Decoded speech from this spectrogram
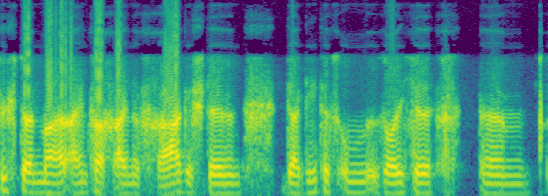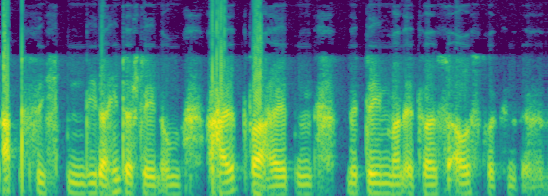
schüchtern mal einfach eine Frage stellen. Da geht es um solche ähm, Absichten, die dahinter stehen, um Halbwahrheiten, mit denen man etwas ausdrücken will.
